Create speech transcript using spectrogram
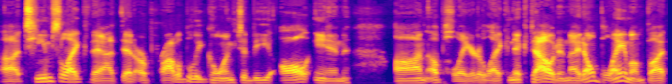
uh, teams like that that are probably going to be all in on a player like Nic Dowd. And I don't blame him. But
